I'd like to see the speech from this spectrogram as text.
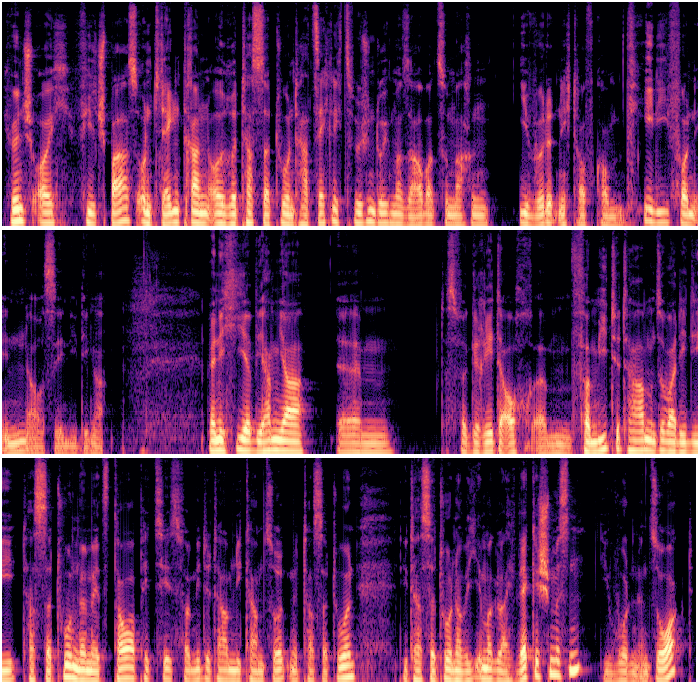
Ich wünsche euch viel Spaß und denkt dran, eure Tastaturen tatsächlich zwischendurch mal sauber zu machen. Ihr würdet nicht drauf kommen, wie die von innen aussehen, die Dinger. Wenn ich hier, wir haben ja, ähm, dass wir Geräte auch ähm, vermietet haben und so weiter, die, die Tastaturen, wenn wir jetzt Tower-PCs vermietet haben, die kamen zurück mit Tastaturen. Die Tastaturen habe ich immer gleich weggeschmissen, die wurden entsorgt.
